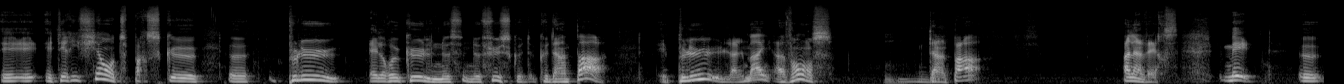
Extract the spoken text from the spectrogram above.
est, est, terrifiante parce que plus elle recule ne, fût-ce que, d'un pas, et plus l'Allemagne avance d'un pas à l'inverse. Mais euh,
